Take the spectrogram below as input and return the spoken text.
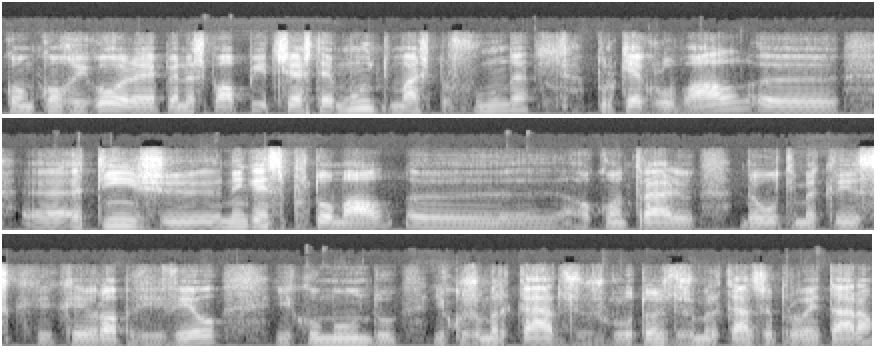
com, com rigor. É apenas palpites, esta é muito mais profunda porque é global, uh, uh, atinge, ninguém se portou mal, uh, ao contrário da última crise que, que, a Europa viveu e que o mundo e que os mercados, os glutões dos mercados aproveitaram.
